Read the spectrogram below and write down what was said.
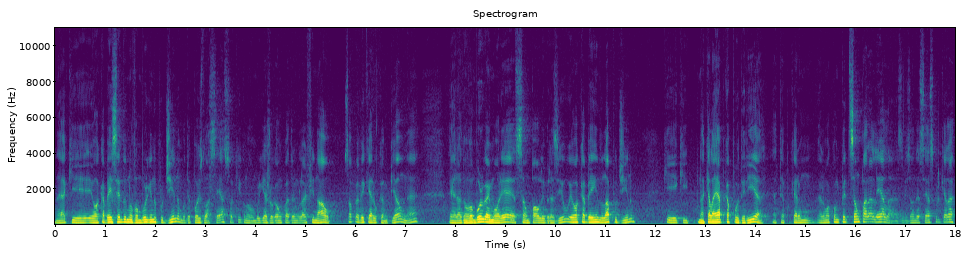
né, que eu acabei saindo do Novo Hamburgo indo para o Dínamo, depois do acesso aqui, que o Novo Hamburgo ia jogar um quadrangular final, só para ver que era o campeão, né? Era Novo Hamburgo, Aimoré, São Paulo e Brasil. Eu acabei indo lá para o Dínamo que, que naquela época poderia, até porque era, um, era uma competição paralela às divisão de acesso, porque era,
